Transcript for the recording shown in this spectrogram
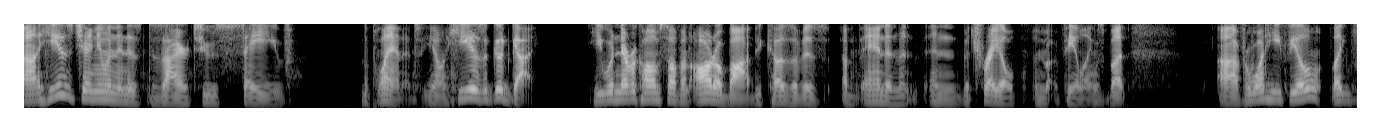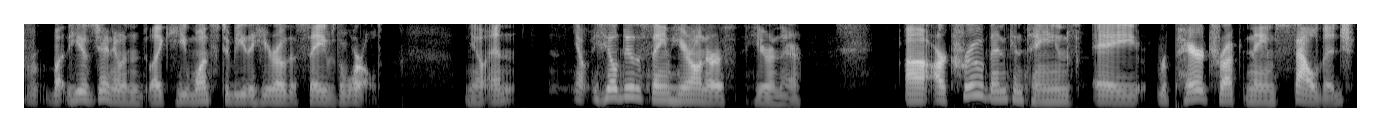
Uh, he is genuine in his desire to save the planet. You know, he is a good guy. He would never call himself an Autobot because of his abandonment and betrayal feelings, but uh, for what he feel like, for, but he is genuine. Like he wants to be the hero that saves the world. You know, and you know he'll do the same here on Earth, here and there. Uh, our crew then contains a repair truck named Salvage.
